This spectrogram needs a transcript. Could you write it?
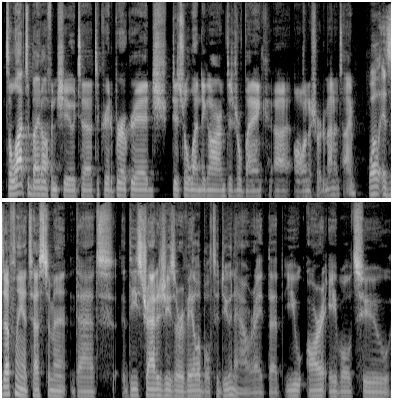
it's a lot to bite off and chew to, to create a brokerage, digital lending arm, digital bank, uh, all in a short amount of time. Well, it's definitely a testament that these strategies are available to do now, right? That you are able to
